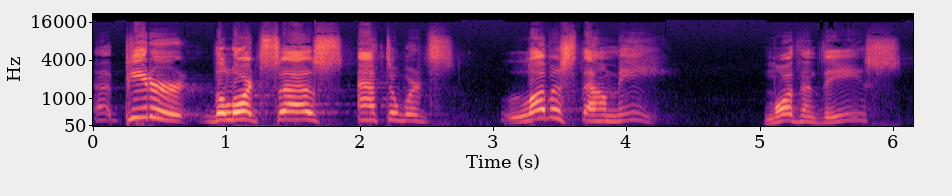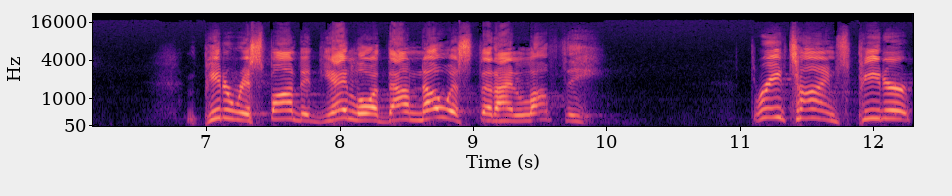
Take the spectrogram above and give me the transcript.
Uh, Peter, the Lord says afterwards, Lovest thou me more than these? And Peter responded, Yea, Lord, thou knowest that I love thee. Three times, Peter,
